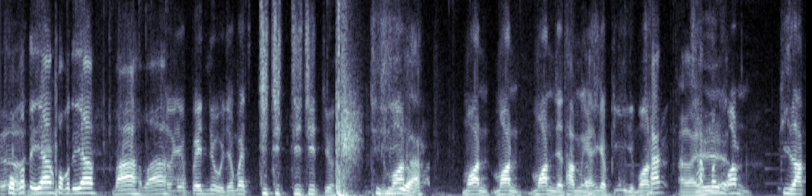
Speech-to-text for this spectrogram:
อปกติยังปกติยังมามาเออยังเป็นอยู่ยังไม่จิตจิตจิตจิตอยู่ ที่ที่เหรอม่อนม่อนม่อนจะทำอย่างนั้นกับพี่ดิม่อนทั้งอะไรช่างมันพี่ม่อน พี่รัก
